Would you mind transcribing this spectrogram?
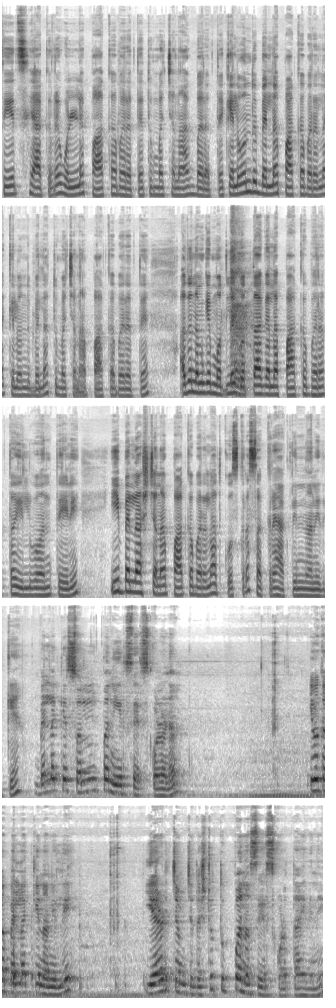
ಸೇರಿಸಿ ಹಾಕಿದ್ರೆ ಒಳ್ಳೆ ಪಾಕ ಬರುತ್ತೆ, ತುಂಬ ಚೆನ್ನಾಗಿ ಬರುತ್ತೆ. ಕೆಲವೊಂದು ಬೆಲ್ಲ ಪಾಕ ಬರಲ್ಲ, ಕೆಲವೊಂದು ಬೆಲ್ಲ ತುಂಬ ಚೆನ್ನಾಗಿ ಪಾಕ ಬರುತ್ತೆ. ಅದು ನಮಗೆ ಮೊದಲೇ ಗೊತ್ತಾಗಲ್ಲ ಪಾಕ ಬರುತ್ತೋ ಇಲ್ವೋ ಅಂತೇಳಿ. ಈ ಬೆಲ್ಲ ಅಷ್ಟು ಚೆನ್ನಾಗಿ ಪಾಕ ಬರಲ್ಲ, ಅದಕ್ಕೋಸ್ಕರ ಸಕ್ಕರೆ ಹಾಕ್ತೀನಿ ನಾನು ಇದಕ್ಕೆ. ಬೆಲ್ಲಕ್ಕೆ ಸ್ವಲ್ಪ ನೀರು ಸೇರಿಸ್ಕೊಳ್ಳೋಣ. ಇವಾಗ ಬೆಲ್ಲಕ್ಕೆ ನಾನಿಲ್ಲಿ ಎರಡು ಚಮಚದಷ್ಟು ತುಪ್ಪನ ಸೇರಿಸ್ಕೊಳ್ತಾ ಇದ್ದೀನಿ.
